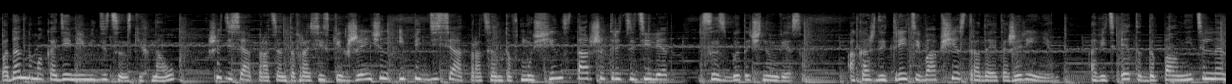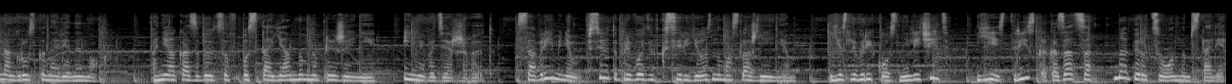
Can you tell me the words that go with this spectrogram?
По данным Академии медицинских наук, 60% российских женщин и 50% мужчин старше 30 лет с избыточным весом. А каждый третий вообще страдает ожирением. А ведь это дополнительная нагрузка на вены ног. Они оказываются в постоянном напряжении и не выдерживают. Со временем все это приводит к серьезным осложнениям. Если варикоз не лечить, есть риск оказаться на операционном столе.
